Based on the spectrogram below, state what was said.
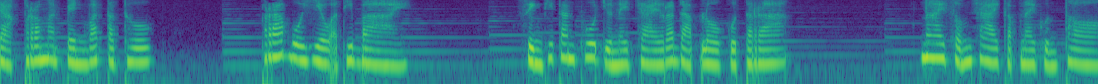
จักรเพราะมันเป็นวัตทุกข์ พระบัวเหียวอธิบาย สิ่งที่ท่านพูดอยู่ในใจระดับโลกุตระ นายสมชายกับนายขุนทอง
